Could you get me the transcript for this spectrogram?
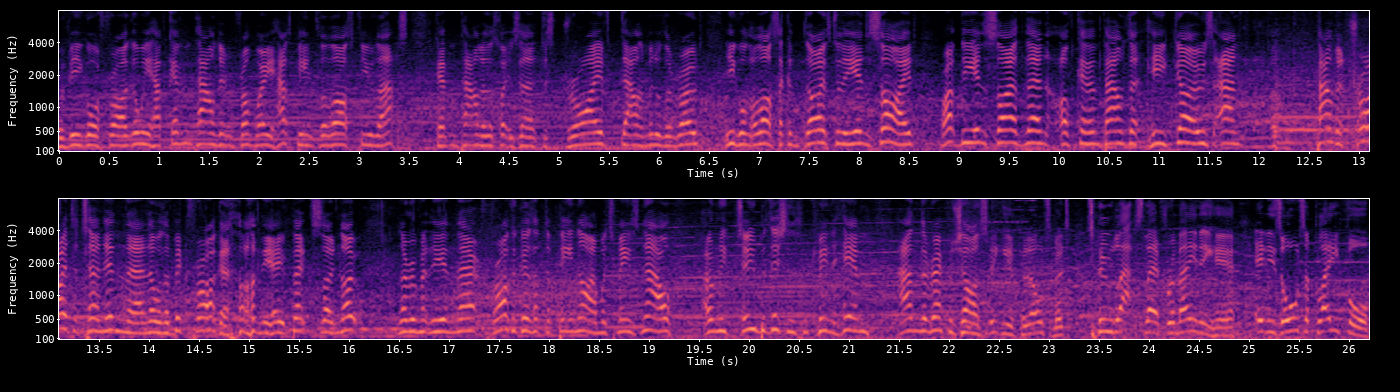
with Igor Fraga. We have Kevin Pounder in front where he has been for the last few laps. Kevin Pounder looks like he's going to just drive down the middle of the road. Igor, the last second, dives to the inside. Right up the inside then of Kevin Pounder, he goes and uh, Pounder tried to turn in there and there was a big Fraga on the apex, so no, no room at the end there. Fraga goes up to P9, which means now only two positions between him and the repechage. Speaking of penultimate, two laps left remaining here. It is all to play for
